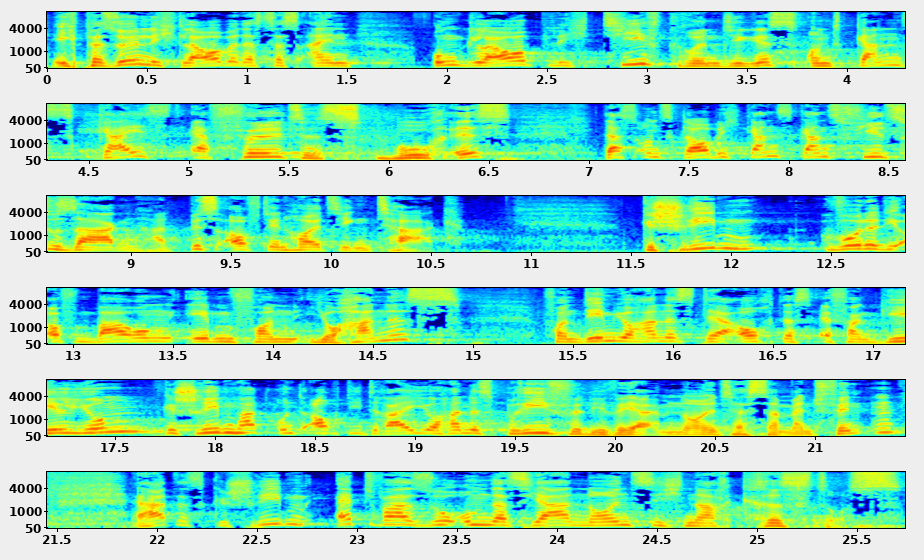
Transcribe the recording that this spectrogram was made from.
Ich persönlich glaube, dass das ein unglaublich tiefgründiges und ganz geisterfülltes Buch ist, das uns, glaube ich, ganz, ganz viel zu sagen hat, bis auf den heutigen Tag. Geschrieben wurde die Offenbarung eben von Johannes, von dem Johannes, der auch das Evangelium geschrieben hat und auch die drei Johannesbriefe, die wir ja im Neuen Testament finden. Er hat es geschrieben etwa so um das Jahr 90 nach Christus.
